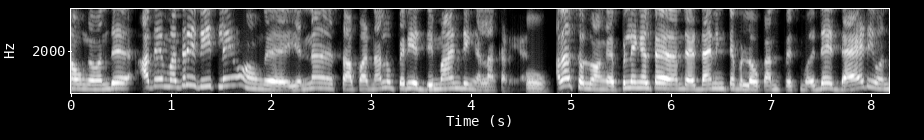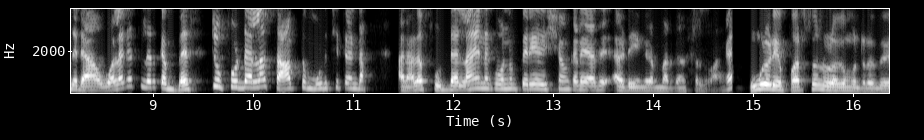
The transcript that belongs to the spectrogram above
அவங்க வந்து அதே மாதிரி வீட்லயும் அவங்க என்ன சாப்பாடுனாலும் பெரிய டிமாண்டிங் எல்லாம் கிடையாது. அதான் சொல்லுவாங்க பிள்ளைங்கள்ட்ட அந்த டைனிங் டேபிள்ல உட்காந்து பேசும்போது டே டேடி வந்துடா உலகத்துல இருக்க பெஸ்ட் ஃபுட் எல்லாம் சாப்பிட்டு முடிச்சிட்டேன்டா. அதனால ஃபுட் எல்லாம் எனக்கு ஒன்றும் பெரிய விஷயம் கிடையாது அப்படிங்கிற மாதிரி தான் சொல்லுவாங்க. உங்களுடைய பர்சனல் உலகம்ன்றது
